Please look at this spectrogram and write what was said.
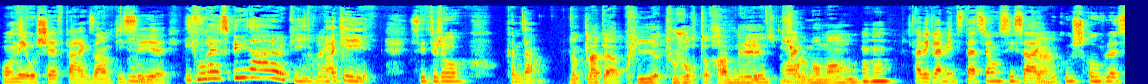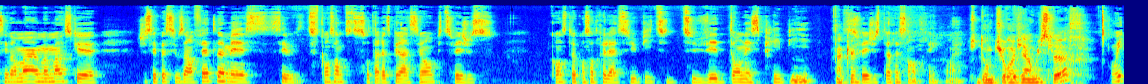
on est au chef par exemple puis Mm. c'est euh, il vous reste une heure puis Ouais. ok c'est toujours comme down. Donc là, t'as appris à toujours te ramener Ouais. sur le moment. Mhm. Avec la méditation aussi, ça aide Ouais. beaucoup, je trouve là. C'est vraiment un moment où ce que je sais pas si vous en faites là, mais c'est tu te concentres sur ta respiration puis tu fais juste te concentrer là-dessus puis tu, tu vides ton esprit puis Ok. tu fais juste te recentrer. Ouais. Donc tu reviens à Whistler? Oui.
